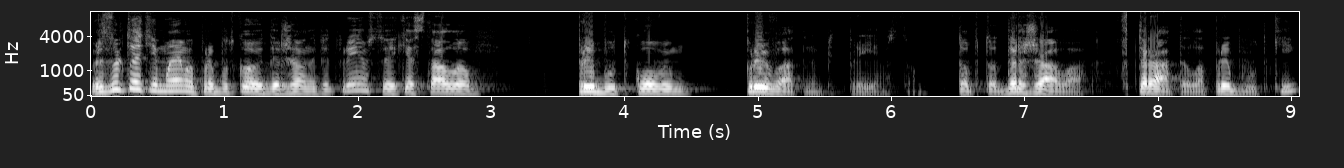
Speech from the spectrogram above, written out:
В результаті маємо прибуткове державне підприємство, яке стало прибутковим приватним підприємством. Тобто держава втратила прибутки,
